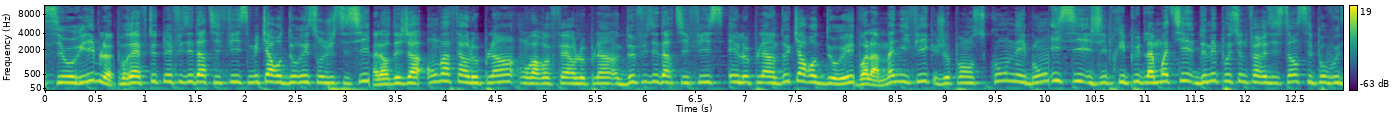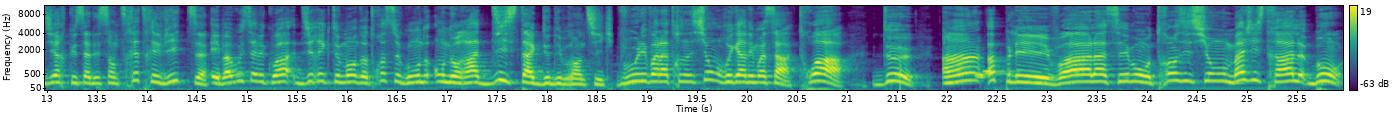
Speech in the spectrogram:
c'est horrible. Bref, toutes mes fusées d'artifice, mes carottes dorées sont juste ici. Alors déjà, on va faire le plein, on va refaire le plein de fusées d'artifice et le plein de carottes dorées. Voilà, magnifique, je pense qu'on est bon. Ici, j'ai pris plus de la moitié de mes potions de fer résistance, c'est pour vous dire que ça descend très très vite. Et bah vous savez quoi, directement dans 3 secondes, on aura 10 stacks de débris antiques. Vous voulez voir la transition? Regardez-moi ça. 3, 2, 1, hop les, voilà c'est bon, transition magistrale, bon.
